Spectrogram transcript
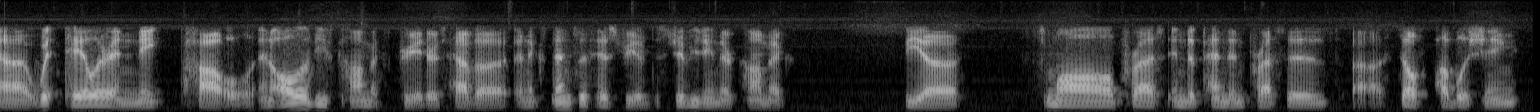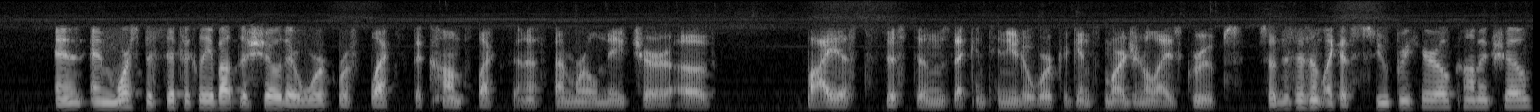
uh, Whit Taylor, and Nate Powell. And all of these comics creators have a, an extensive history of distributing their comics via small press, independent presses, uh, self-publishing, and, and more specifically about the show, their work reflects the complex and ephemeral nature of biased systems that continue to work against marginalized groups. So this isn't like a superhero comic show.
